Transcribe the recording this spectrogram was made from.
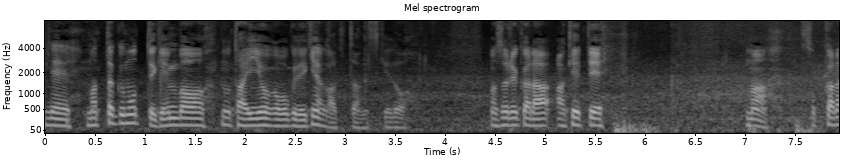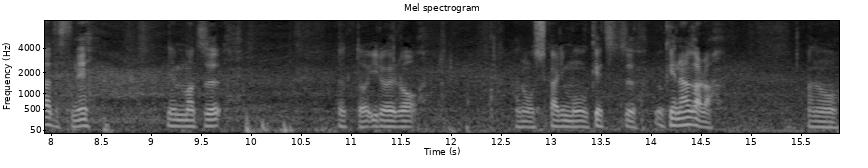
で全くもって現場の対応が僕できなかったんですけどまあ、それから明けて、まあ、そこからですね、年末、ちょっといろいろ、あの、お叱りも受けつつ、受けながら、あの、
